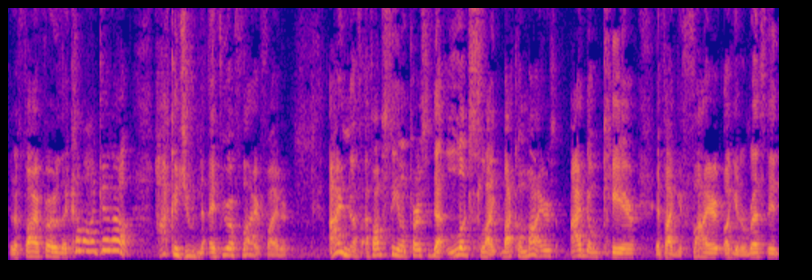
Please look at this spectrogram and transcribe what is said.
And the firefighter's like, "Come on, get up!" How could you? If you're a firefighter, I know if I'm seeing a person that looks like Michael Myers, I don't care if I get fired or get arrested.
